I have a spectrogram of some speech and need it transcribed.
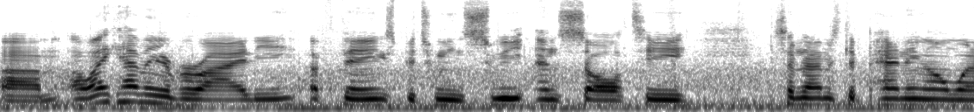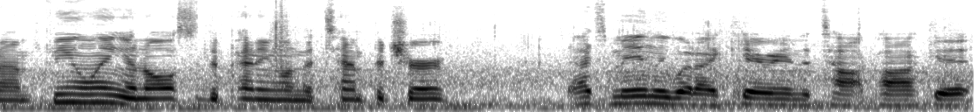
Um, I like having a variety of things between sweet and salty, sometimes depending on what I'm feeling and also depending on the temperature. That's mainly what I carry in the top pocket.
